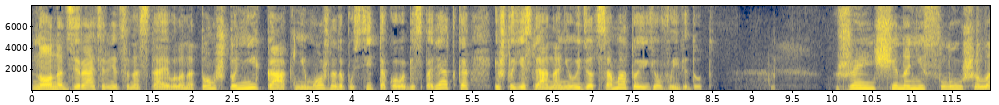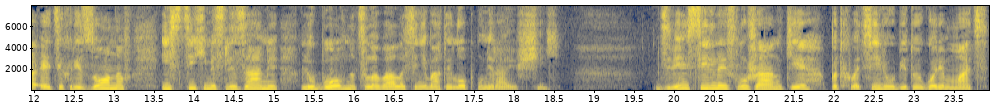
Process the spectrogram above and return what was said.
Но надзирательница настаивала на том, что никак не можно допустить такого беспорядка и что если она не уйдет сама, то ее выведут. Женщина не слушала этих резонов и с тихими слезами любовно целовала синеватый лоб умирающей. Две сильные служанки подхватили убитую горем мать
